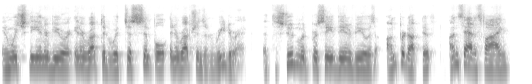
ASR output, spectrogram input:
in which the interviewer interrupted with just simple interruptions and redirect, that the student would perceive the interview as unproductive, unsatisfying,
